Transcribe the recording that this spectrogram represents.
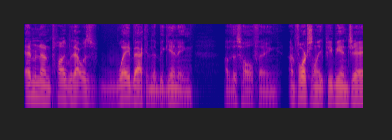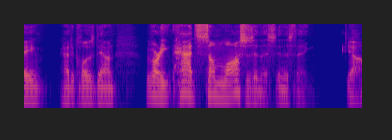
Edmond Unplugged, but that was way back in the beginning of this whole thing. Unfortunately, PB and J had to close down. We've already had some losses in this in this thing. Yeah.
